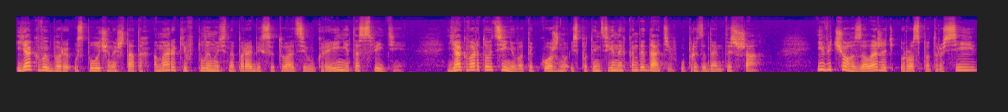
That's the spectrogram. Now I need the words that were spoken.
Як вибори у Сполучених Штатах Америки вплинуть на перебіг ситуації в Україні та світі? Як варто оцінювати кожного із потенційних кандидатів у президенти США? І від чого залежить розпад Росії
